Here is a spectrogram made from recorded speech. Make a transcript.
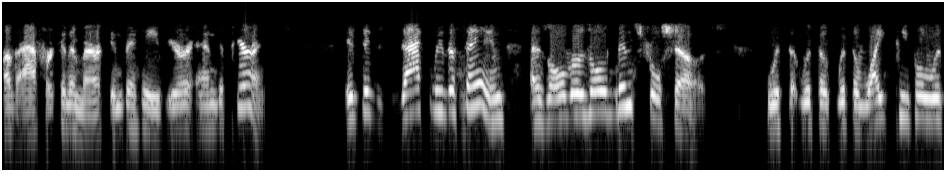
of African American behavior and appearance. It's exactly the same as all those old minstrel shows with the, with the with the white people with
